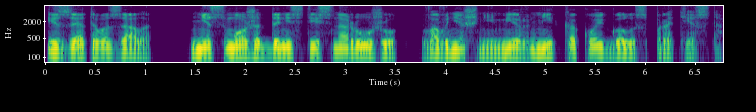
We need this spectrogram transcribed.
Из этого зала не сможет донестись наружу во внешний мир никакой голос протеста.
